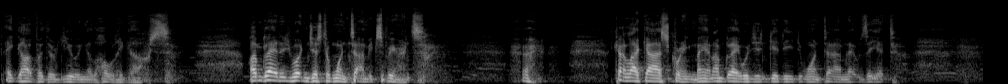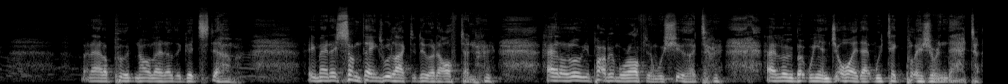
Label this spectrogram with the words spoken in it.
Thank God for the renewing of the Holy Ghost. I'm glad it wasn't just a one time experience. kind of like ice cream, man. I'm glad we didn't get to eat it one time. That was it. But out Banana pudding, all that other good stuff. Man, there's some things we like to do it often. Hallelujah. Probably more often we should. Hallelujah. But we enjoy that. We take pleasure in that.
